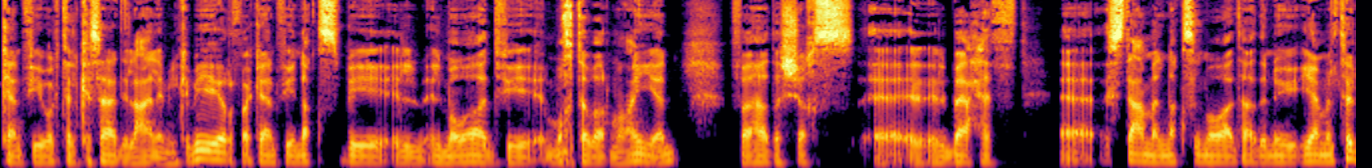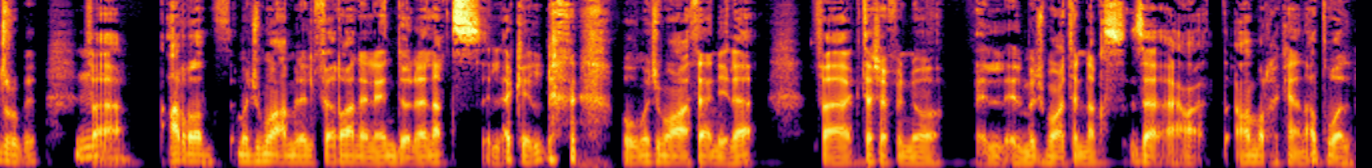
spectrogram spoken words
كان في وقت الكساد العالمي الكبير فكان في نقص بالمواد في مختبر معين. فهذا الشخص آه، الباحث آه، استعمل نقص المواد هذا إنه يعمل تجربة. فعرض مجموعة من الفئران اللي عنده لنقص الأكل ومجموعة ثانية لا. فاكتشف إنه المجموعة النقص عمرها كان أطول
